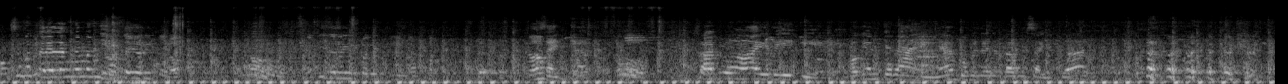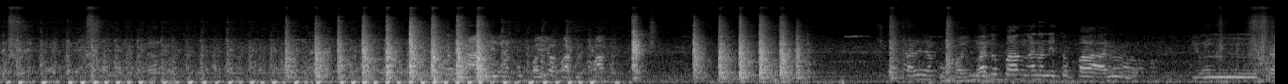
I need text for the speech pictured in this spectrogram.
Pag samantala lang naman eh. Sa'yo rin to, no? Oo. Kasi na lang yung nila. No? Side ka. Oo. Sabi ko nga kay Ricky, huwag yung tirahin niya, bumili ng bagong sidecar. Alin ang kumpanya, pasok pa. Ang kumpanya. Ano ba ang ano nito pa, ano, no? yung sa...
